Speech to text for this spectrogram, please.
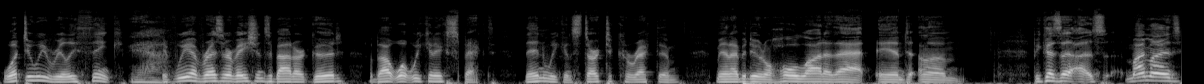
What do we really think? Yeah. If we have reservations about our good, about what we can expect, then we can start to correct them. Man, I've been doing a whole lot of that, and um, because uh, my mind's,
